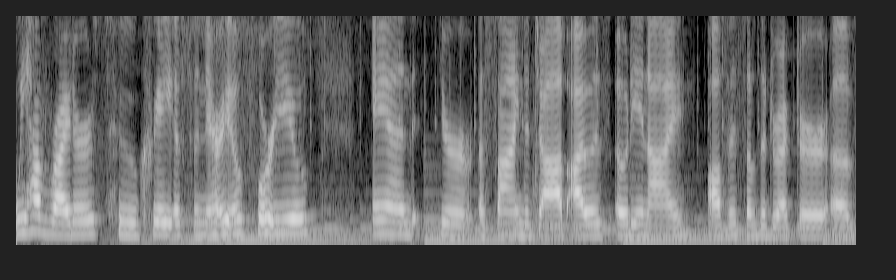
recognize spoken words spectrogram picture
We have writers who create a scenario for you and you're assigned a job. I was ODNI, Office of the Director of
